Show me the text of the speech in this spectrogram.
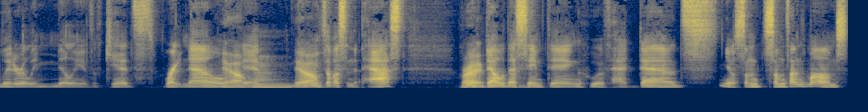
literally millions of kids right now Yeah. and Mm. Yeah. millions of us in the past who have dealt with that same thing, who have had dads, you know, some sometimes moms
